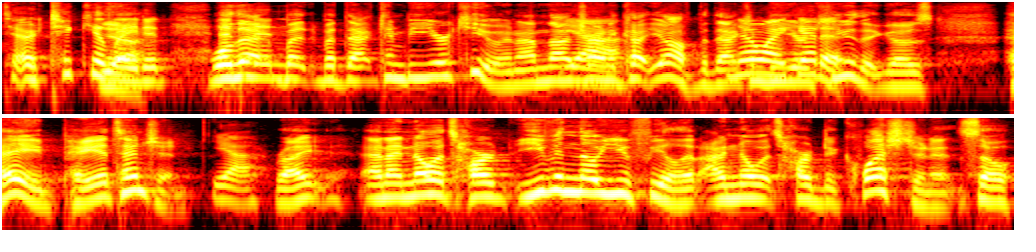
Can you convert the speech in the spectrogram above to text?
to articulate Yeah. it. Well, that then- but but that can be your cue, and I'm not trying to cut you off, but that No, can be I your cue it. that goes, "Hey, pay attention." Yeah. Right. And I know it's hard, even though you feel it. I know it's hard to question it. So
